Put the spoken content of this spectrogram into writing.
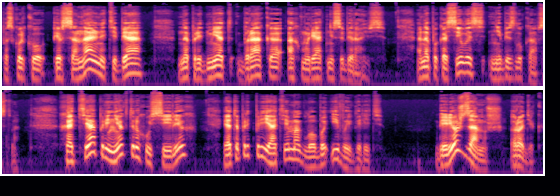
поскольку персонально тебя на предмет брака охмурять не собираюсь. Она покосилась не без лукавства. Хотя при некоторых усилиях это предприятие могло бы и выгореть. Берешь замуж, Родик?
